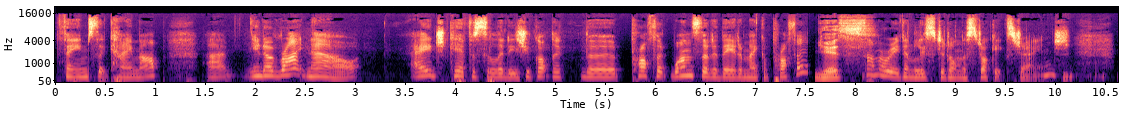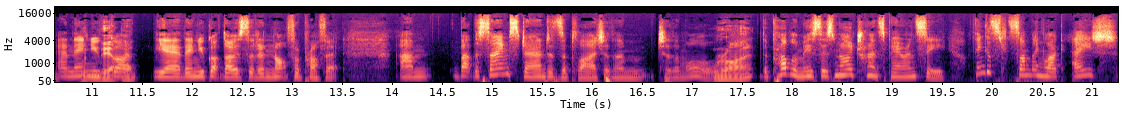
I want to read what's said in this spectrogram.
themes that came up. Uh, you know, right now, aged care facilities, you've got the, the profit ones that are there to make a profit. Yes. Some are even listed on the stock exchange, and then Wouldn't you've got that. yeah, then you've got those that are not for profit. Um, but the same standards apply to them to them all. Right. The problem is there's no transparency. I think it's something like eight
